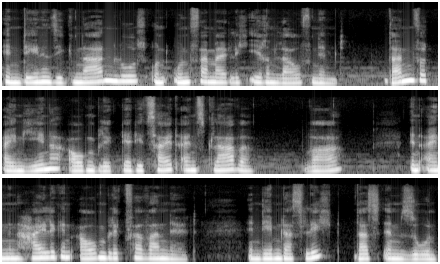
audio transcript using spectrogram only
in denen sie gnadenlos und unvermeidlich ihren Lauf nimmt. Dann wird ein jener Augenblick, der die Zeit ein Sklave war, in einen heiligen Augenblick verwandelt, in dem das Licht, das im Sohn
